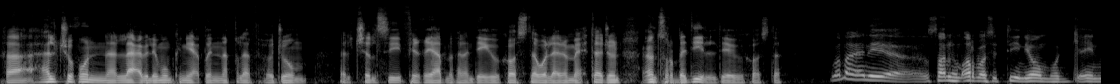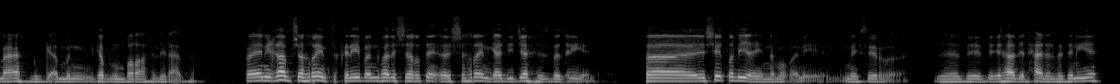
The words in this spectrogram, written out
فهل تشوفون اللاعب اللي ممكن يعطي النقلة في هجوم تشيلسي في غياب مثلا دييغو كوستا ولا لما يحتاجون عنصر بديل لدييغو كوستا؟ والله يعني صار لهم 64 يوم موقعين معه من قبل المباراة اللي لعبها. فيعني غاب شهرين تقريبا في هذه الشهرتين الشهرين قاعد يجهز بدنيا. فشيء طبيعي إنه يعني إنه يصير بهذه الحالة البدنية.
